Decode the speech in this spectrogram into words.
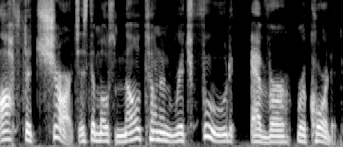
off the charts as the most melatonin-rich food ever recorded.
